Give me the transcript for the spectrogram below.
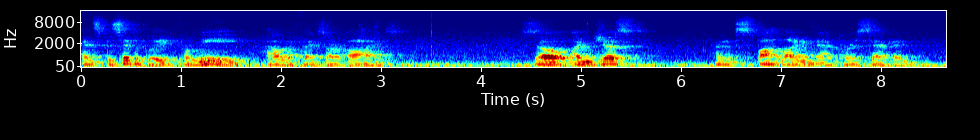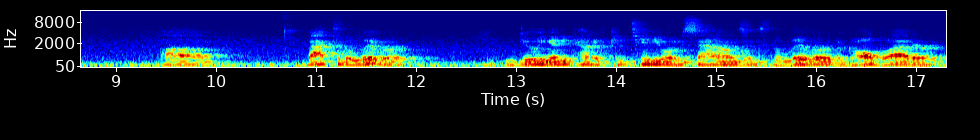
and specifically for me, how it affects our eyes. So I'm just kind of spotlighting that for a second. Um, back to the liver, doing any kind of continuum sounds into the liver, the gallbladder,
